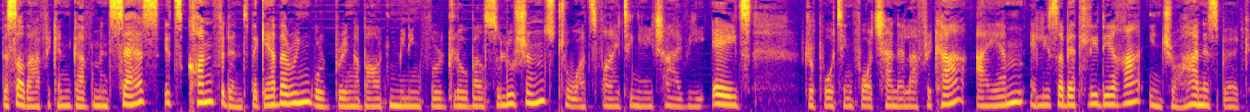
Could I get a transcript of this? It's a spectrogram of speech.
the South African government says it's confident the gathering will bring about meaningful global solutions towards fighting HIV AIDS. Reporting for Channel Africa, I am Elizabeth Lidera in Johannesburg.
